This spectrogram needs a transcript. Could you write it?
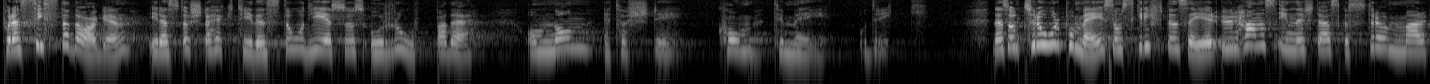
På den sista dagen i den största högtiden stod Jesus och ropade om någon är törstig, kom till mig och drick. Den som tror på mig, som skriften säger, ur hans innersta ska strömmar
